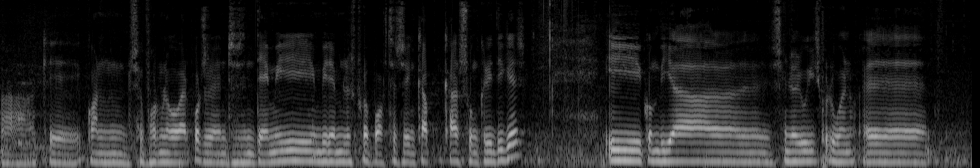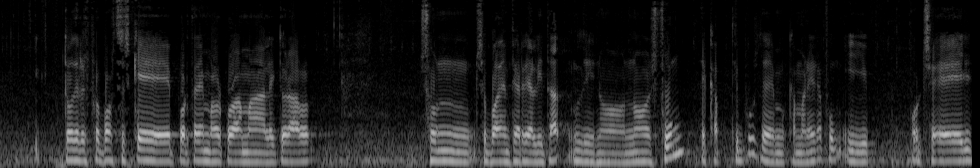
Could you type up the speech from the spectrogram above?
a que quan se formi el govern pues, ens sentem i mirem les propostes en cap cas són crítiques. I com dia el senyor Lluís pues, bueno, eh, totes les propostes que portarem al programa electoral són, se poden fer realitat vull dir, no, no és fum de cap tipus, de cap manera fum i potser ell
